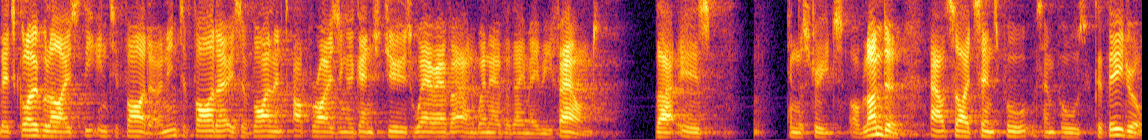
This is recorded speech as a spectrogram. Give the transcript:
let's globalize the Intifada. An Intifada is a violent uprising against Jews wherever and whenever they may be found. That is in the streets of London, outside St. Paul's Cathedral.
